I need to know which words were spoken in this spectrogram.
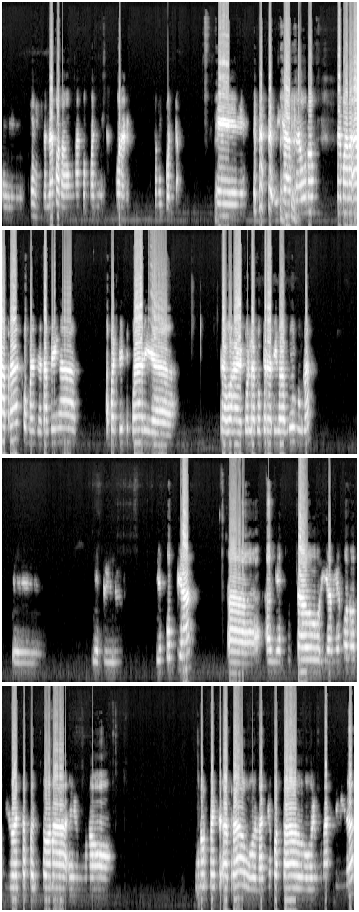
eh, ¿verdad? para una compañía bueno, eso no importa eh, y hace unas semanas atrás comencé también a, a participar y a trabajar con la cooperativa Brújula eh, y estoy bien confiada. Uh, había escuchado y había conocido a esta persona en unos, unos meses atrás o el año pasado en una actividad.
